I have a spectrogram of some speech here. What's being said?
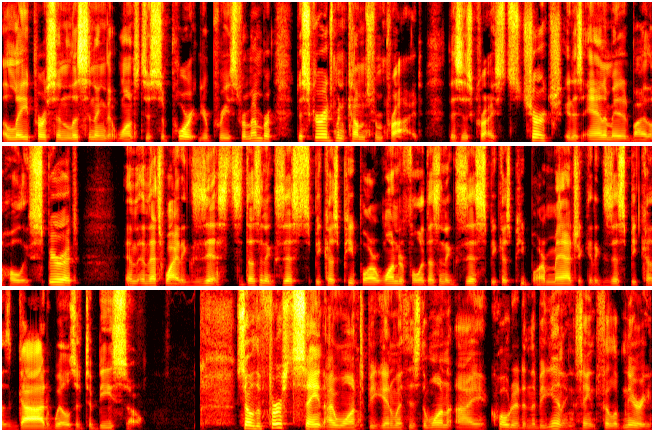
a lay person listening that wants to support your priest, remember discouragement comes from pride. This is Christ's church, it is animated by the Holy Spirit. And, and that's why it exists. It doesn't exist because people are wonderful. It doesn't exist because people are magic. It exists because God wills it to be so. So, the first saint I want to begin with is the one I quoted in the beginning, Saint Philip Neri.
